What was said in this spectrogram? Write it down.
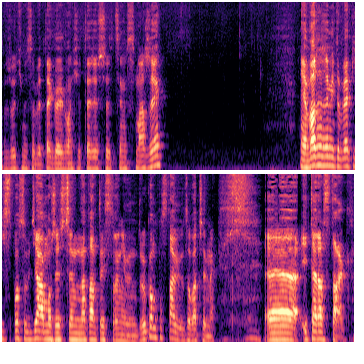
Wrzućmy sobie tego, jak on się też jeszcze tym smaży. Nie, ważne, że mi to w jakiś sposób działa, może jeszcze na tamtej stronie bym drugą postawił, zobaczymy. Eee, I teraz tak.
